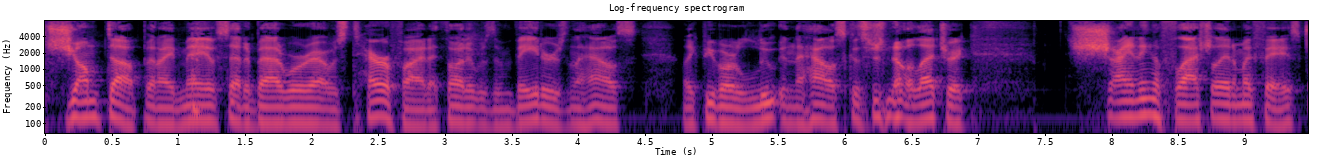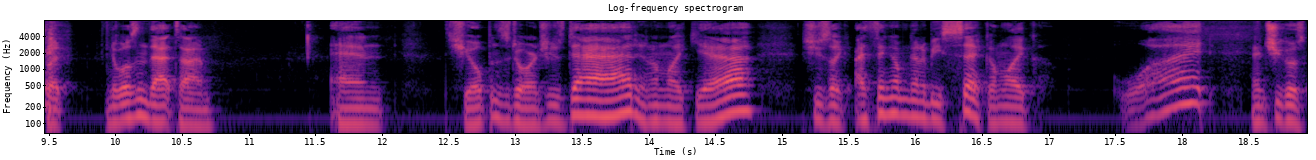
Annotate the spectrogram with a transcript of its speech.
jumped up and I may have said a bad word. I was terrified. I thought it was invaders in the house. Like people are looting the house because there's no electric shining a flashlight in my face, but it wasn't that time. And she opens the door and she goes, Dad. And I'm like, Yeah. She's like, I think I'm going to be sick. I'm like, What? And she goes,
